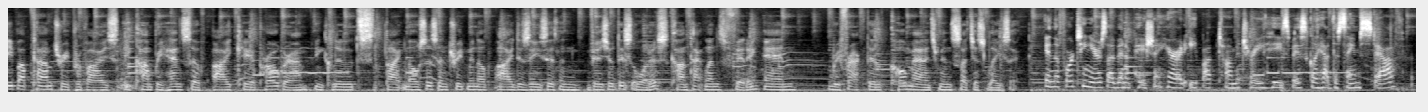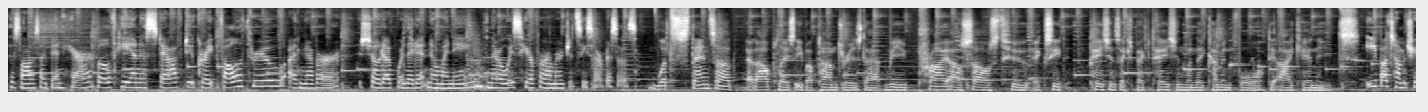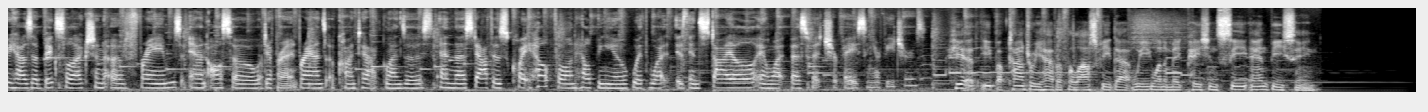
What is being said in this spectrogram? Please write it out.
EAP Optometry provides a comprehensive eye care program, includes diagnosis and treatment of eye diseases and visual disorders, contact lens fitting, and refractive co-management such as LASIK. In the 14 years I've been a patient here at EAP Optometry, he's basically had the same staff as long as I've been here. Both he and his staff do great follow through. I've never showed up where they didn't know my name, and they're always here for emergency services. What stands out at our place, EAP Optometry, is that we pride ourselves to exceed patients' expectation when they come in for their eye care needs. EAP Optometry has a big selection of frames and also different brands of contact lenses, and the staff is quite helpful in helping you with what is in style and what best fits your face and your features. Here at Optometry, we have a philosophy that we want to make patients see and be seen.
